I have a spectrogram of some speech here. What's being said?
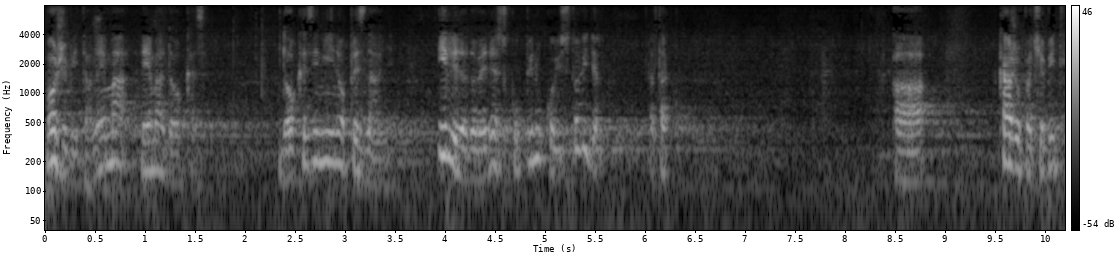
Može biti, ali nema, nema dokaza. Dokaz je njeno priznanje. Ili da dovede skupinu koju su to vidjeli. Da tako? A, kažu pa će biti,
